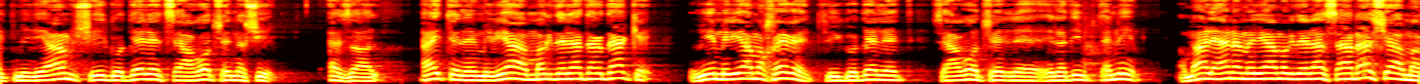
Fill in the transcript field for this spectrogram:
את מרים שהיא גודלת שערות של נשים. אזל הייתלה מרים מגדלה דרדקה, והיא מרים אחרת, שהיא גודלת שערות של אה, ילדים קטנים. אמר לי, אנא מרים מגדלה שיער נשיה אמר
